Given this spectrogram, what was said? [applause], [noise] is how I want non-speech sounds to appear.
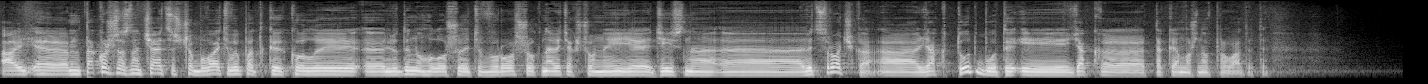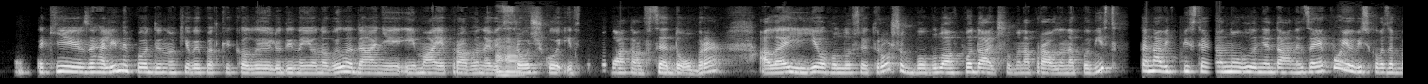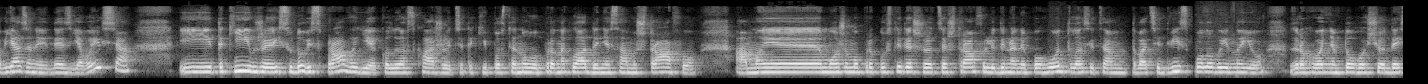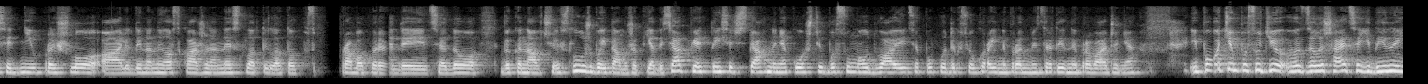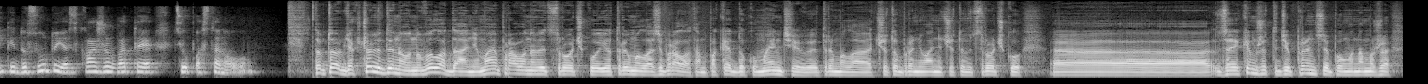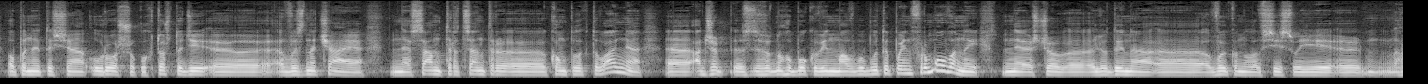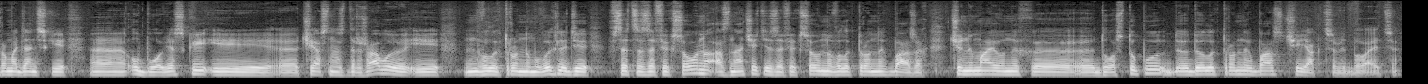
А е, також зазначається, що бувають випадки, коли е, людину оголошують в розшук, навіть якщо в неї є дійсна е, відстрочка. А як тут бути і як е, таке можна впровадити? Такі взагалі не поодинокі випадки, коли людина й оновила дані і має право на відстрочку, і все да, там все добре, але її оголошують трошок, бо була в подальшому направлена повістка навіть після оновлення даних, за якою військовозобов'язаний не з'явився. І такі вже і судові справи є, коли оскаржуються такі постанови про накладення саме штрафу. А ми можемо припустити, що це штрафу людина не погодилась, і там 22 з половиною, з рахуванням того, що 10 днів пройшло, а людина не оскаржена, не сплатила, то Справа передається до виконавчої служби, і там уже 55 тисяч стягнення коштів, бо сума удваюється по кодексу України про адміністративне провадження. І потім, по суті, залишається єдине йти до суду і оскаржувати цю постанову. Тобто, якщо людина оновила дані, має право на відстрочку і отримала, зібрала там пакет документів, отримала чи то бронювання, чи то відстрочку. Е- за яким же тоді принципом вона може опинитися у розшуку? Хто ж тоді е- визначає е, сам терцентр е- комплектування? Е- адже з одного боку він мав би бути поінформований, е, що е, людина е- виконала всі свої е- громадянські е- обов'язки і е- чесна з державою, і в електронному вигляді все це зафіксовано, а значить і зафіксовано в електронних базах. Чи немає у них е, доступу до до електронних баз, чи як це відбувається?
